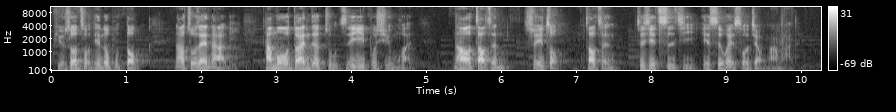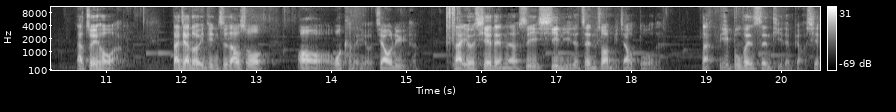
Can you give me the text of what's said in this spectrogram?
比如说整天都不动，然后坐在那里，他末端的组织液不循环，然后造成水肿，造成这些刺激，也是会手脚麻麻的。那最后啊，大家都已经知道说，哦，我可能有焦虑了。那有些人呢，是以心理的症状比较多的，那一部分身体的表现，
